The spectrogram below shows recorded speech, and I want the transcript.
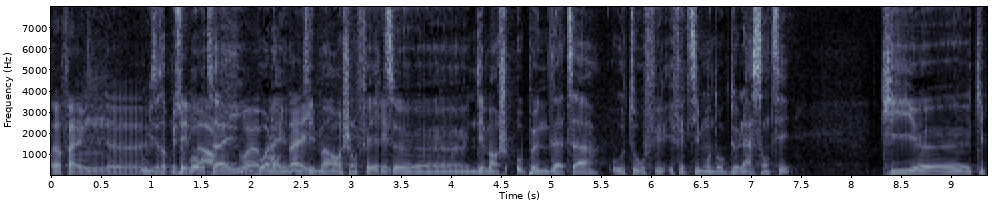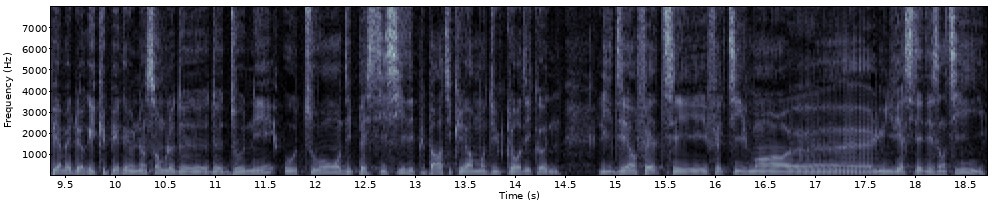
enfin une euh, oui, ça plus démarche, portail, voilà une démarche en fait une démarche open data autour effectivement donc de la santé qui, qui permet de récupérer un ensemble de, de, données autour des pesticides et plus particulièrement du chlordécone. L'idée en fait c'est effectivement l'université des Antilles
